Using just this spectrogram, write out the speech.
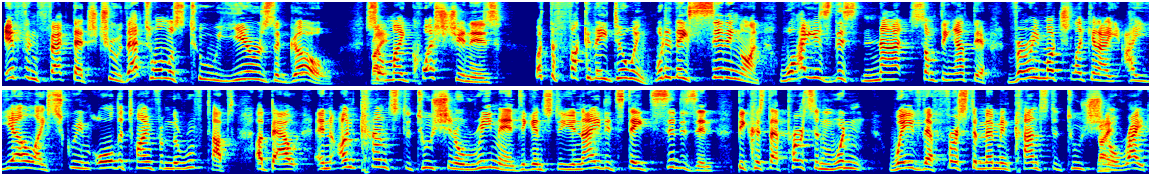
if in fact that's true, that's almost two years ago. So Right. my question is, What the fuck are they doing? What are they sitting on? Why is this not something out there? Very much like, and I, I yell, I scream all the time from the rooftops about an unconstitutional remand against a United States citizen because that person wouldn't waive their First Amendment constitutional right, right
